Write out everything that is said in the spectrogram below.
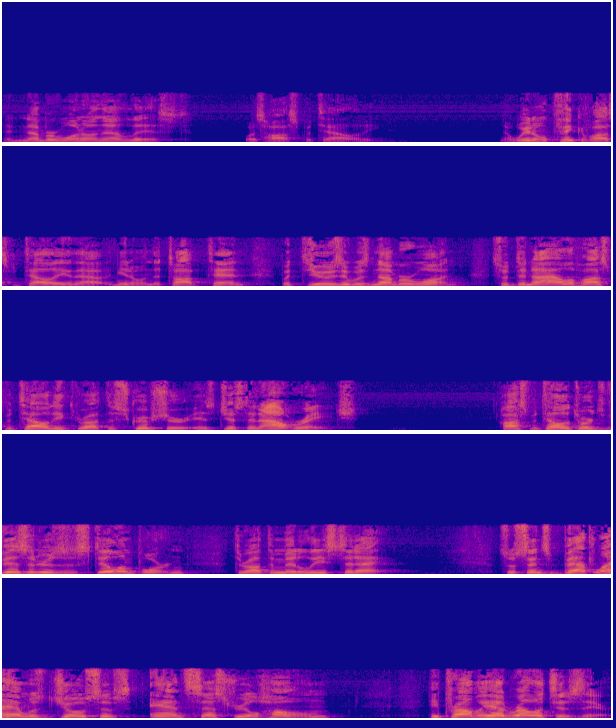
and number one on that list was hospitality. Now, we don't think of hospitality in that, you know, in the top ten, but Jews it was number one. So denial of hospitality throughout the scripture is just an outrage. Hospitality towards visitors is still important throughout the Middle East today. So since Bethlehem was Joseph's ancestral home, he probably had relatives there.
